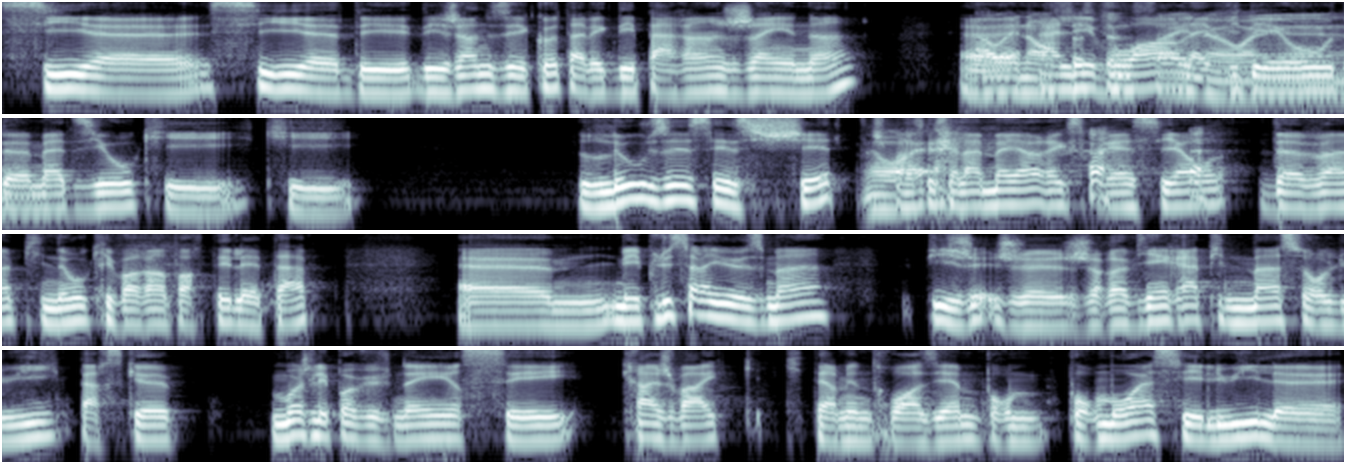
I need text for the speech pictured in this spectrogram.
si, euh, si euh, des, des, gens nous écoutent avec des parents gênants, ah allez voir la vidéo de Madio qui, qui loses his shit. Je pense que c'est la meilleure expression devant Pinot qui va remporter l'étape. mais plus sérieusement, puis je, je, je, reviens rapidement sur lui parce que moi, je ne l'ai pas vu venir. C'est Krajvik qui termine troisième. Pour, pour moi, c'est lui le,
